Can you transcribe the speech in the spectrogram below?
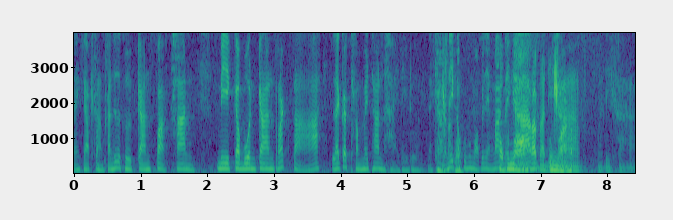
นะครับครับสำคัญที่สุดคือการฝากคันมีกระบวนการรักษาและก็ทำให้ท่านหายได้ด้วยนะครับครับวันนี้ขอบคุณคุณหมอเป็นอย่างมากขอบคุณหมอนะคครัรับสวัสดีคุณหคมอรัครับบสวัสดีครับ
